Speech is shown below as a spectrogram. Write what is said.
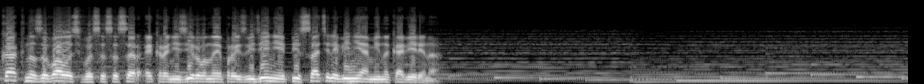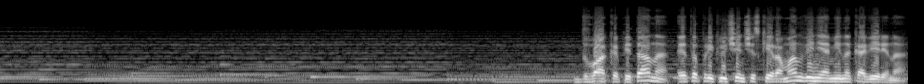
Как называлось в СССР экранизированное произведение писателя Вениамина Каверина? «Два капитана» — это приключенческий роман Вениамина Каверина,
